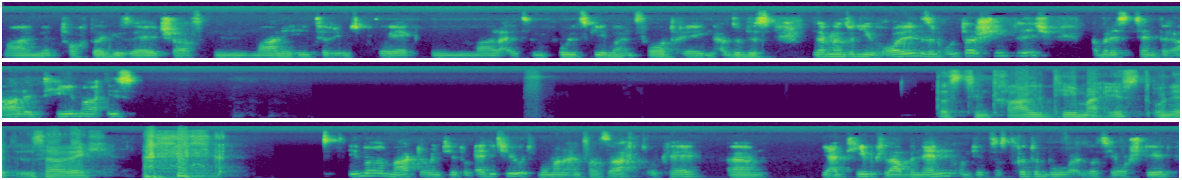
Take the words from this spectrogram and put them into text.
mal mit Tochtergesellschaften, mal in Interimsprojekten, mal als Impulsgeber in Vorträgen. Also das, ich sag mal so, die Rollen sind unterschiedlich, aber das zentrale Thema ist das zentrale Thema ist und jetzt ist er weg. immer marktorientierte Attitude, wo man einfach sagt, okay, ähm, ja, Themen klar benennen und jetzt das dritte Buch, also was hier auch steht,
